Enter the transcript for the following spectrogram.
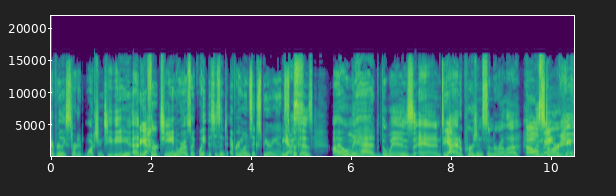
I really started watching TV at yeah. 13 where I was like, wait, this isn't everyone's experience? Yes. Because I only had The Wiz and yeah. I had a Persian Cinderella oh, story. Man.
